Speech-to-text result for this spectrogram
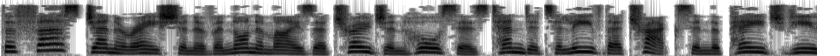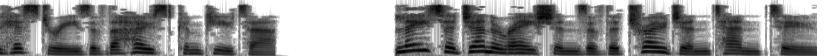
The first generation of anonymizer Trojan horses tended to leave their tracks in the page view histories of the host computer. Later generations of the Trojan tend to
